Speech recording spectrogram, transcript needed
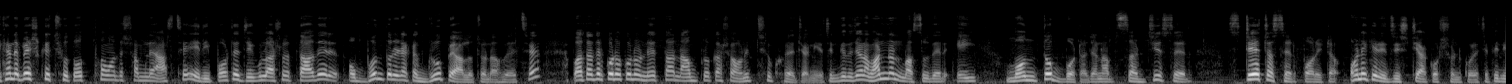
এখানে বেশ কিছু তথ্য আমাদের সামনে আসছে এই রিপোর্টে, যেগুলো আসলে তাদের অভ্যন্তরীণ একটা গ্রুপে আলোচনা হয়েছে বা তাদের কোনো কোনো নেতা নাম প্রকাশে অনিচ্ছুক হয়ে জানিয়েছেন। কিন্তু জনাব হান্নান মাসুদের এই মন্তব্যটা, জনাব সার্জিসের স্টেটাসের পর এটা অনেকেরই দৃষ্টি আকর্ষণ করেছে। তিনি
